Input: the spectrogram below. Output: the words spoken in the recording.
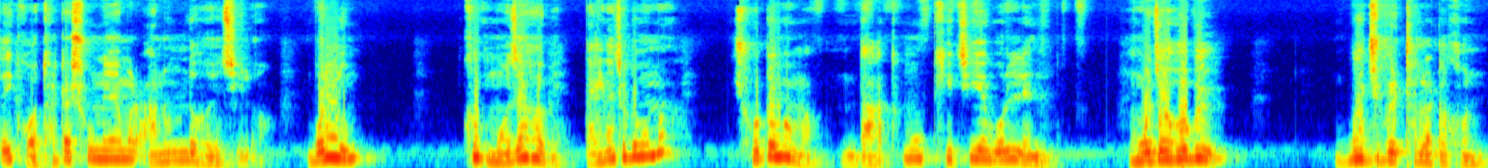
তাই কথাটা শুনে আমার আনন্দ হয়েছিল। বললুম, খুব মজা হবে, তাই না ছোটো মামা? ছোটো মামা, দাঁত মুখ খিচিয়ে বললেন, মজা হবে, বুঝবে ঠেলাটাখন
